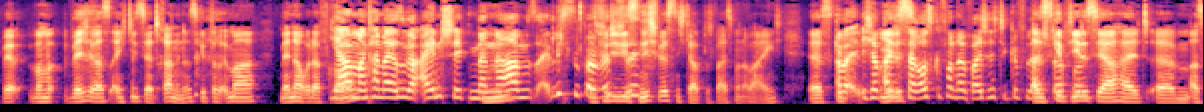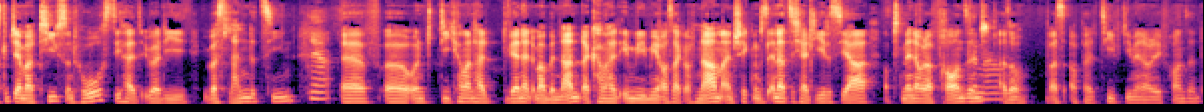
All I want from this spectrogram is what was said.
wer, welche was ist eigentlich dieses Jahr dran? Ne? Es gibt doch immer Männer oder Frauen. Ja, man kann da ja sogar einschicken, dann Mhm. Namen, ist eigentlich super also für die, die es nicht wissen, ich glaube, das weiß man aber eigentlich. Äh, Es gibt Aber ich habe, als ich jedes, es herausgefunden habe, war ich richtig geflasht also es gibt davon. jedes Jahr halt, ähm, also es gibt ja immer Tiefs und Hochs, die halt über die übers Lande ziehen. Ja. Äh, äh, und die kann man halt, die werden halt immer benannt. Da kann man halt irgendwie, wie Mira sagt, auch Namen einschicken. Und es ändert sich halt jedes Jahr, ob es Männer oder Frauen sind. Genau. Also was, ob halt tief die Männer oder die Frauen sind.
